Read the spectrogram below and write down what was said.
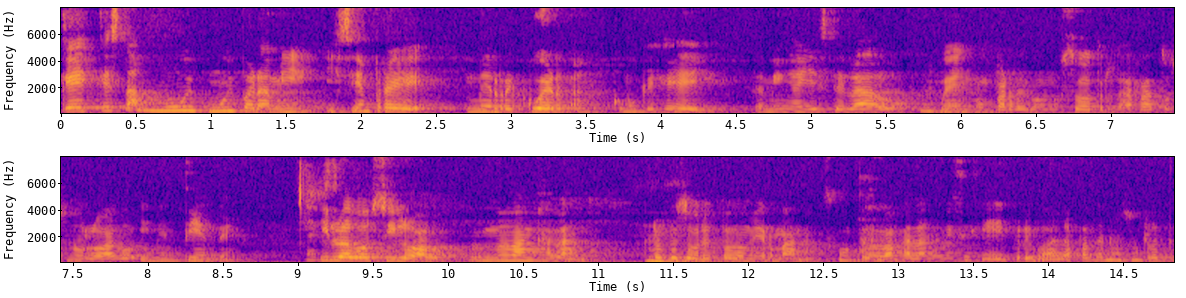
Que, que, está muy, muy para mí y siempre me recuerdan como que, hey, también hay este lado, ven, comparte con nosotros, a ratos no lo hago y me entienden. Y luego sí lo hago, me van jalando. Creo que sobre todo mi hermana, es como que me va jalando y me dice, hey, pero igual la pasamos un rato,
